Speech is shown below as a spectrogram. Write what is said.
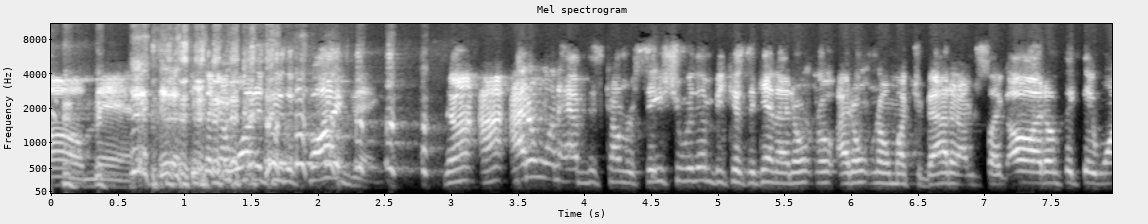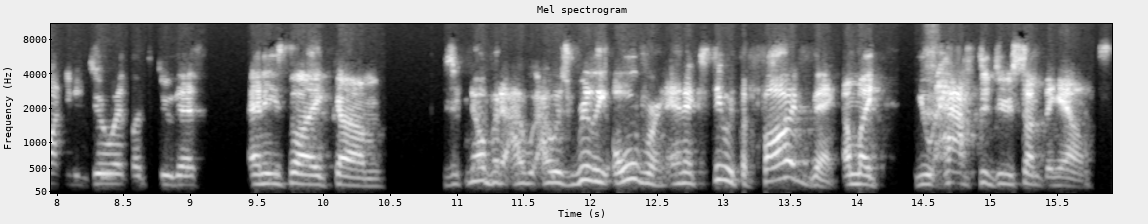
oh man. Like, I want to do the five thing. Now I, I don't want to have this conversation with him because again, I don't know, I don't know much about it. I'm just like, oh, I don't think they want you to do it. Let's do this. And he's like, um, he's like, no, but I, I was really over in NXT with the five thing. I'm like, you have to do something else.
